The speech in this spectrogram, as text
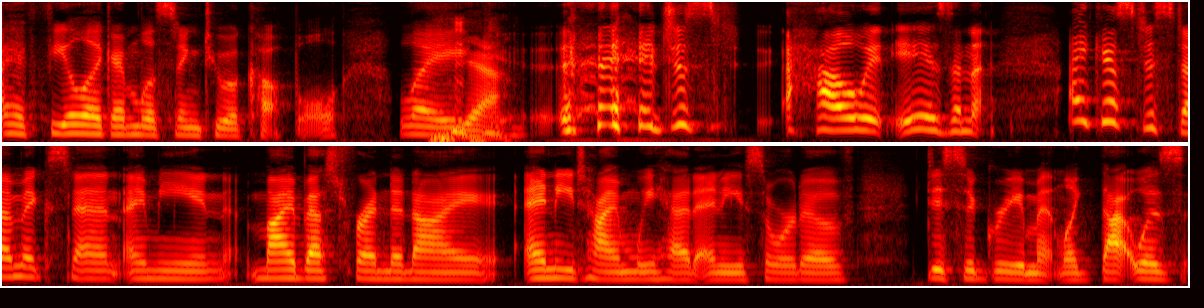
I feel like I'm listening to a couple. Like Yeah. it just how it is and I guess to some extent, I mean, my best friend and I anytime we had any sort of disagreement, like that was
